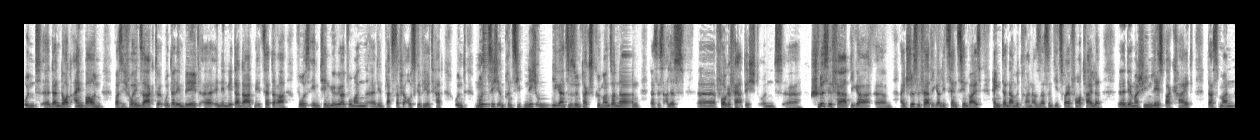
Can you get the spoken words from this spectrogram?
und äh, dann dort einbauen, was ich vorhin sagte, unter dem Bild äh, in den Metadaten etc., wo es eben hingehört, wo man äh, den Platz dafür ausgewählt hat und muss sich im Prinzip nicht um die ganze Syntax kümmern, sondern das ist alles äh, vorgefertigt und äh, schlüsselfertiger, ähm, ein schlüsselfertiger Lizenzhinweis hängt dann damit dran. Also das sind die zwei Vorteile äh, der Maschinenlesbarkeit, dass man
